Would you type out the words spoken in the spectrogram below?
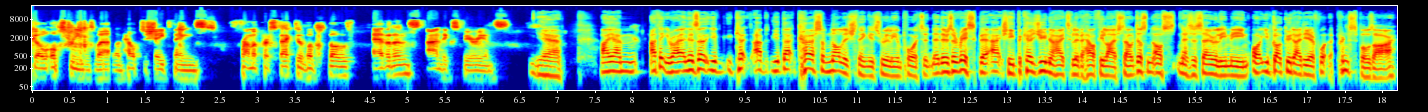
go upstream as well and help to shape things from a perspective of both evidence and experience. Yeah, I am. Um, I think you're right. And there's a you, that curse of knowledge thing is really important. There's a risk that actually, because you know how to live a healthy lifestyle, it doesn't necessarily mean, or you've got a good idea of what the principles are,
